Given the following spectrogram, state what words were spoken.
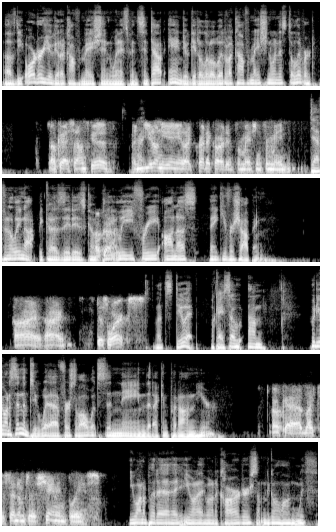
of the order. You'll get a confirmation when it's been sent out and you'll get a little bit of a confirmation when it's delivered. Okay, sounds good. And right. you don't need any like credit card information from me. Definitely not because it is completely free on us. Thank you for shopping. All right, all right. This works. Let's do it. Okay, so um, who do you want to send them to? Uh, first of all, what's the name that I can put on here? Okay, I'd like to send them to Shannon, please. You want to put a you want you want a card or something to go along with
